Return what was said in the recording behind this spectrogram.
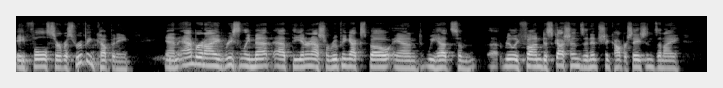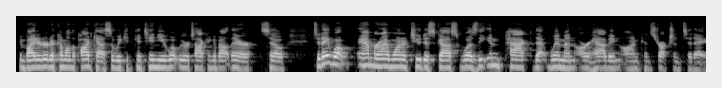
a full service roofing company. And Amber and I recently met at the International Roofing Expo, and we had some uh, really fun discussions and interesting conversations. And I invited her to come on the podcast so we could continue what we were talking about there. So today, what Amber and I wanted to discuss was the impact that women are having on construction today,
